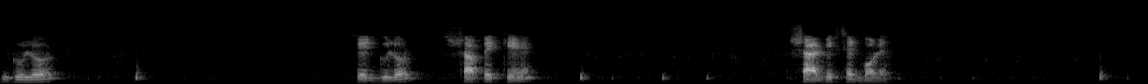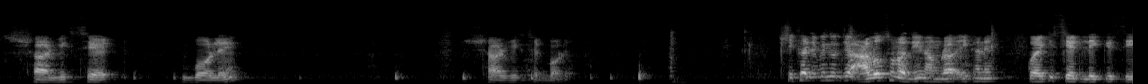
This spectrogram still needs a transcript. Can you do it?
সেটগুলোর সেটগুলোর সাপেক্ষে সার্বিক সেট বলে। সার্বিক সেট বলে সার্বিক সেট বলে। শিক্ষার্থীবৃন্দ, যে আলোচনা দিন, আমরা এখানে কয়েকটি সেট লিখতেছি।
